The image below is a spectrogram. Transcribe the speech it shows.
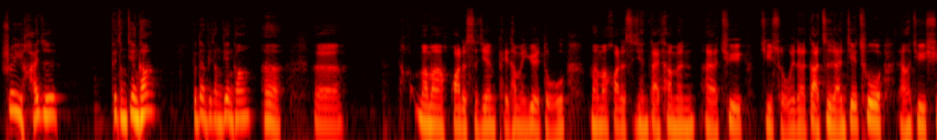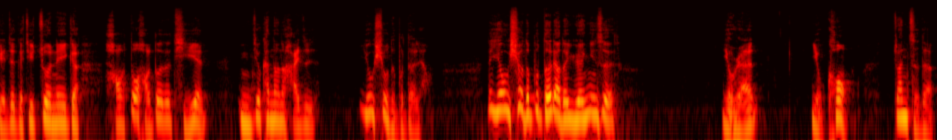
所以孩子非常健康，不但非常健康，嗯呃，妈妈花的时间陪他们阅读，妈妈花的时间带他们呃去去所谓的大自然接触，然后去学这个去做那个。好多好多的体验，你就看到那孩子优秀的不得了。那优秀的不得了的原因是，有人有空专职的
